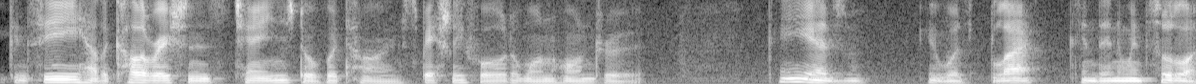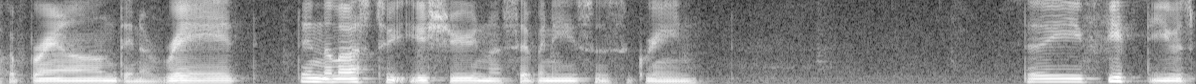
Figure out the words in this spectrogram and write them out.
You can see how the coloration has changed over time, especially for the 100. Okay, it, it was black, and then it went sort of like a brown, then a red, then the last two issue in the 70s was green. The 50 was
